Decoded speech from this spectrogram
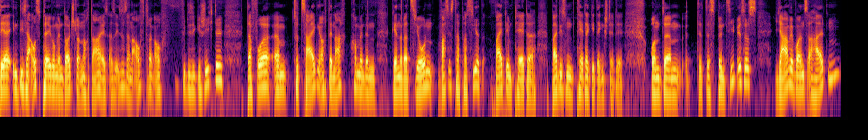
der in dieser Ausprägung in Deutschland noch da ist. Also ist es ein Auftrag auch für diese Geschichte, davor ähm, zu zeigen, auch der nachkommenden Generation, was ist da passiert bei dem Täter, bei diesem Tätergedenkstätte. Und ähm, das Prinzip ist es, ja, wir wollen es erhalten,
